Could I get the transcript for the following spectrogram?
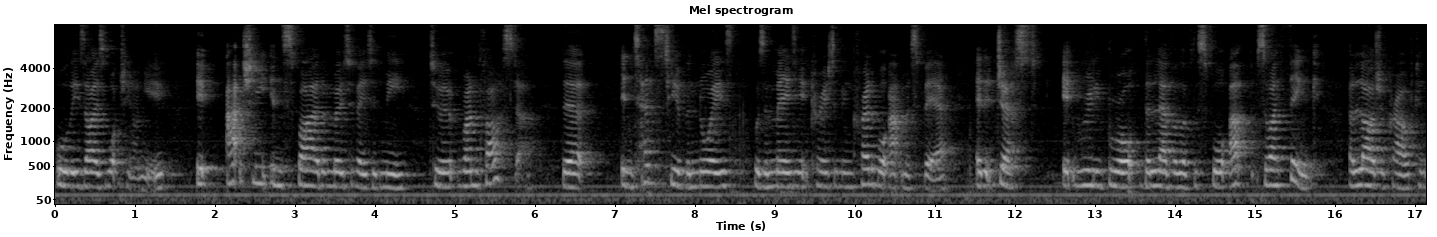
all these eyes watching on you, it actually inspired and motivated me to run faster. The intensity of the noise was amazing. It created an incredible atmosphere, and it just it really brought the level of the sport up. So I think a larger crowd can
